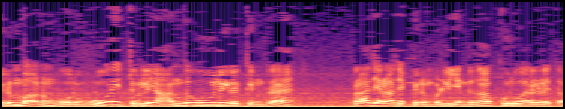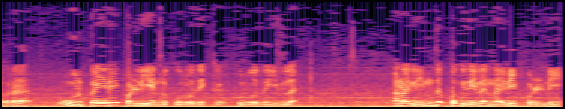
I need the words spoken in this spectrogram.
பெரும்பாலும் ஒரு ஊரை சொல்லி அந்த ஊரில் இருக்கின்ற ராஜராஜ பெரும்பள்ளி என்று தான் கூறுவார்களே தவிர ஊர் பெயரே பள்ளி என்று கூறுவதை கூறுவது இல்லை. ஆனால் இந்த பகுதியில் நரிப்பள்ளி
